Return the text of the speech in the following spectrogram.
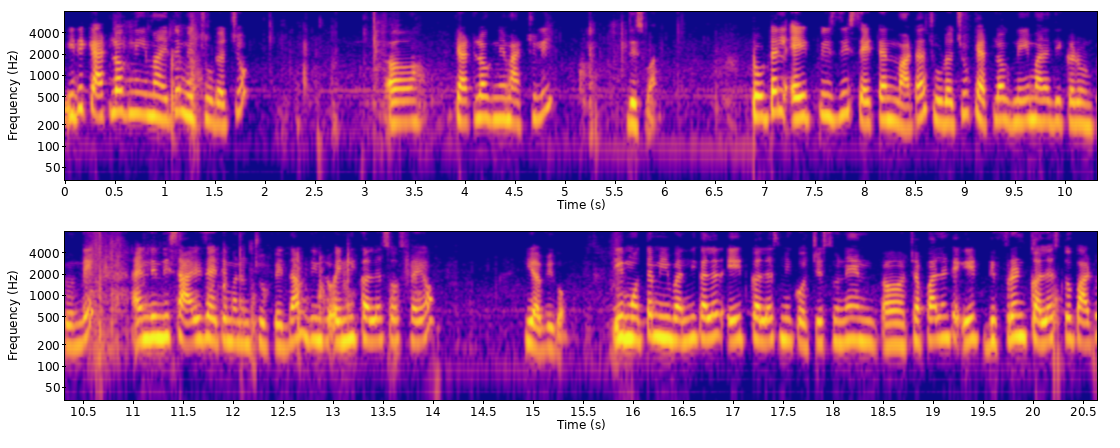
ఇది క్యాటలాగ్ నేమ్ అయితే మీరు చూడొచ్చు. Catalogue name actually this one total eight piece the set అన్నమాట చూడొచ్చు క్యాటలాగ్ నేమ్ అనేది ఇక్కడ ఉంటుంది. అండ్ దీని సారీస్ అయితే మనం చూపిద్దాం. దీంట్లో ఎన్ని కలర్స్ వస్తాయో? అవిగో ఈ మొత్తం ఇవన్నీ కలర్ ఎయిట్ కలర్స్ మీకు వచ్చేస్తున్నాయి. అండ్ uh, చెప్పాలంటే ఎయిట్ డిఫరెంట్ కలర్స్తో పాటు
